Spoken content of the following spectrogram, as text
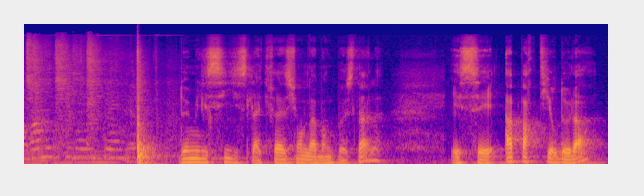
revoir, monsieur. 2006, la création de la banque postale, et c'est à partir de là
